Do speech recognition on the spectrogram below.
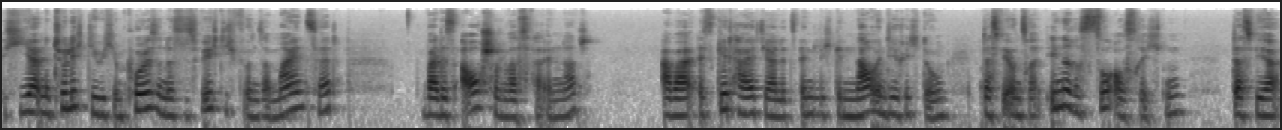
hier, natürlich gebe ich Impulse und das ist wichtig für unser Mindset, weil das auch schon was verändert. Aber es geht halt ja letztendlich genau in die Richtung, dass wir unser Inneres so ausrichten, dass wir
